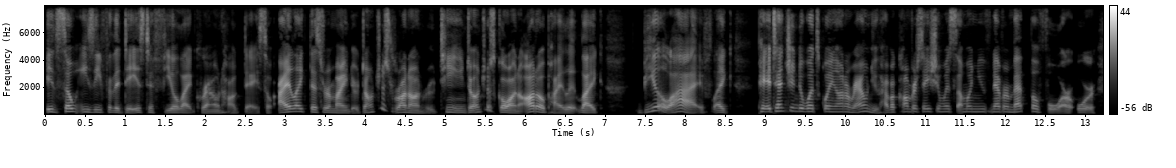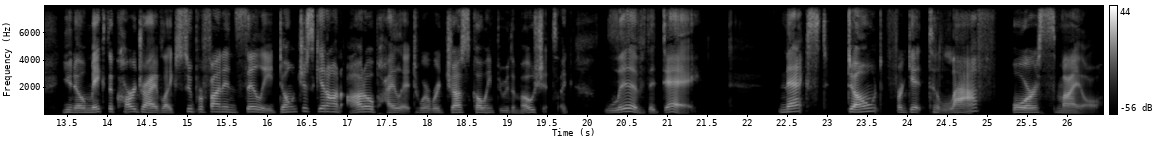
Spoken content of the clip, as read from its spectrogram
It's so easy for the days to feel like Groundhog Day. So I like this reminder don't just run on routine, don't just go on autopilot. Like, be alive. Like, pay attention to what's going on around you. Have a conversation with someone you've never met before or you know make the car drive like super fun and silly. Don't just get on autopilot to where we're just going through the motions like live the day. Next don't forget to laugh or smile.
